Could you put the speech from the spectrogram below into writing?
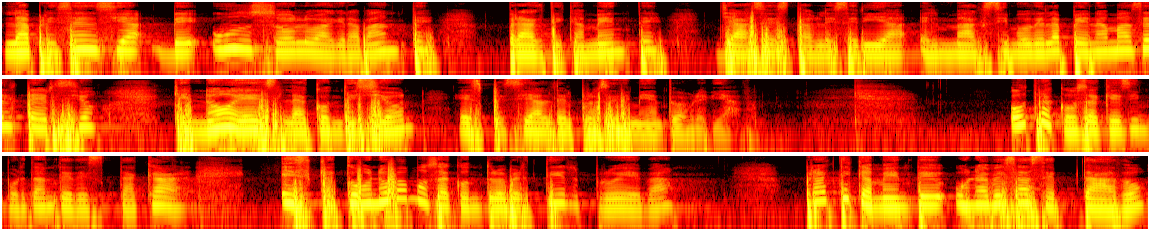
la presencia de un solo agravante, prácticamente ya se establecería el máximo de la pena más el tercio, que no es la condición especial del procedimiento abreviado. Otra cosa que es importante destacar es que como no vamos a controvertir prueba, prácticamente una vez aceptado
